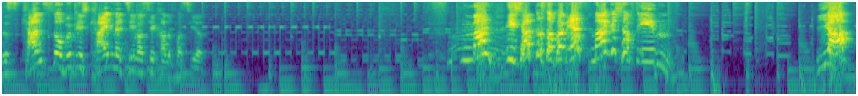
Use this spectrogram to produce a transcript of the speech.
Das kannst doch wirklich keinem erzählen, was hier gerade passiert. Mann, ich hab das doch beim ersten Mal geschafft eben! Ja!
